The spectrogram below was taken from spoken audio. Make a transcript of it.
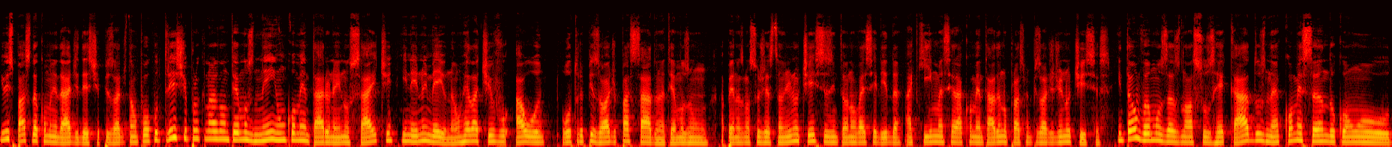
E o espaço da comunidade deste episódio está um pouco triste porque nós não temos nenhum comentário nem no site e nem no e-mail, não relativo ao outro episódio passado, né? Temos um, apenas uma sugestão de notícias, então não vai ser lida aqui, mas será comentada no próximo episódio de notícias. Então vamos aos nossos recados, né? Começando com o,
